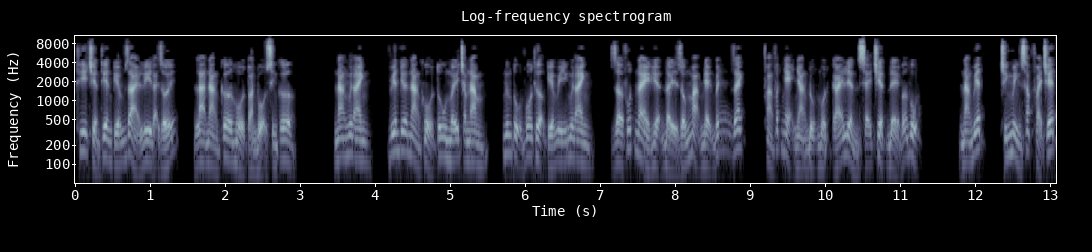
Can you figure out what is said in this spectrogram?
thi triển thiên kiếm giải ly đại giới, là nàng cơ hồ toàn bộ sinh cơ. Nàng nguyên anh, viên kia nàng khổ tu mấy trăm năm, ngưng tụ vô thượng kiếm ý nguyên anh giờ phút này hiện đầy giống mạng nhện vết rách, phản phất nhẹ nhàng đụng một cái liền sẽ triệt để vỡ vụn. Nàng biết, chính mình sắp phải chết.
